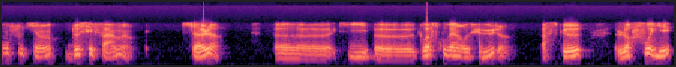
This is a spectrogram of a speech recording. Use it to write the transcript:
en soutien de ces femmes seules euh, qui euh, doivent trouver un refuge parce que leur foyer,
